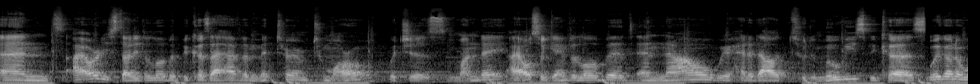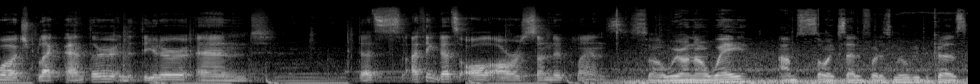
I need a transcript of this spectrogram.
And I already studied a little bit because I have a midterm tomorrow, which is Monday. I also gamed a little bit and now we're headed out to the movies because we're gonna watch Black Panther in the theater and that's I think that's all our Sunday plans. So we're on our way. I'm so excited for this movie because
